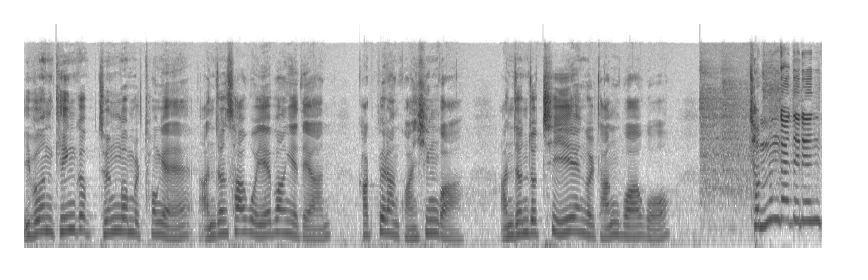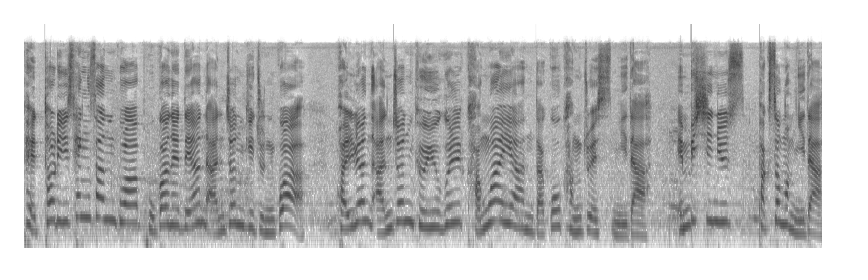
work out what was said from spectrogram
이번 긴급 점검을 통해 안전사고 예방에 대한 각별한 관심과 안전조치 이행을 당부하고 전문가들은 배터리 생산과 보관에 대한 안전 기준과 관련 안전 교육을 강화해야 한다고 강조했습니다. MBC 뉴스 박성호입니다.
